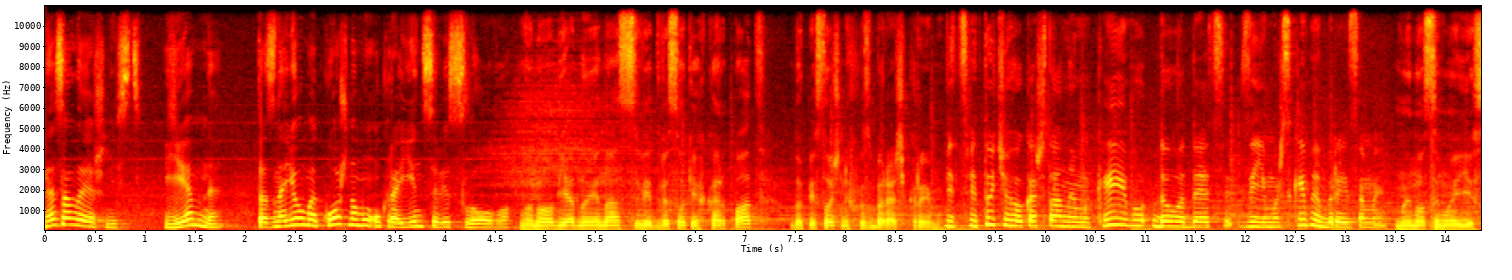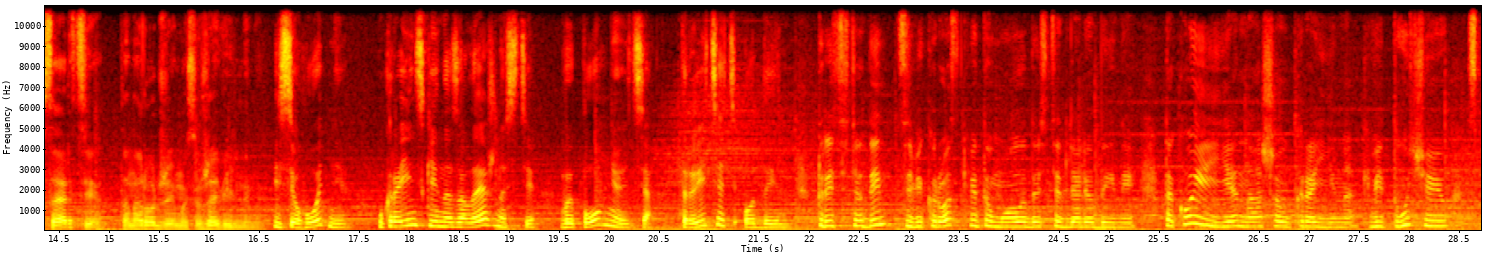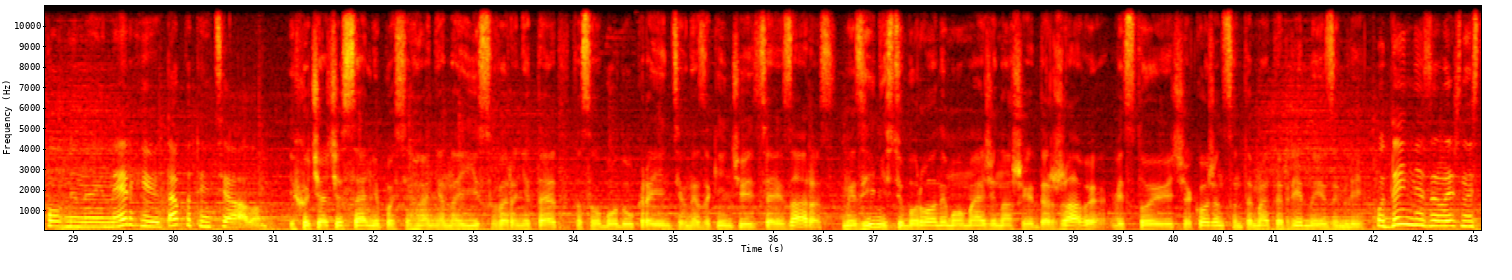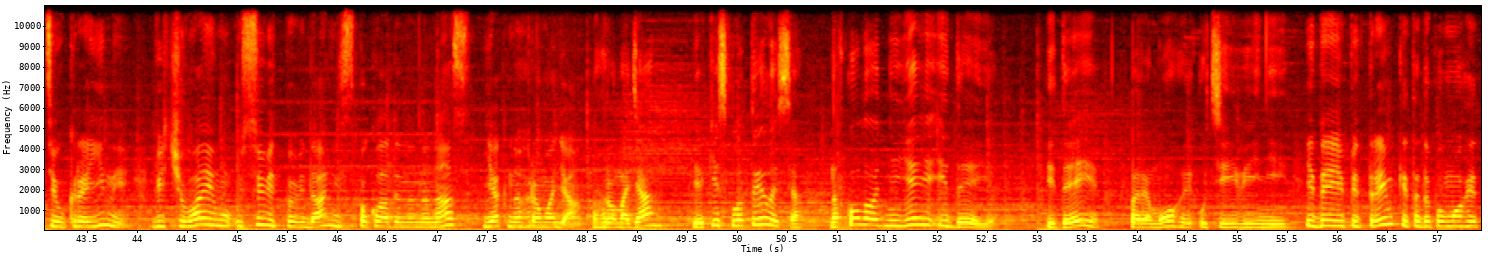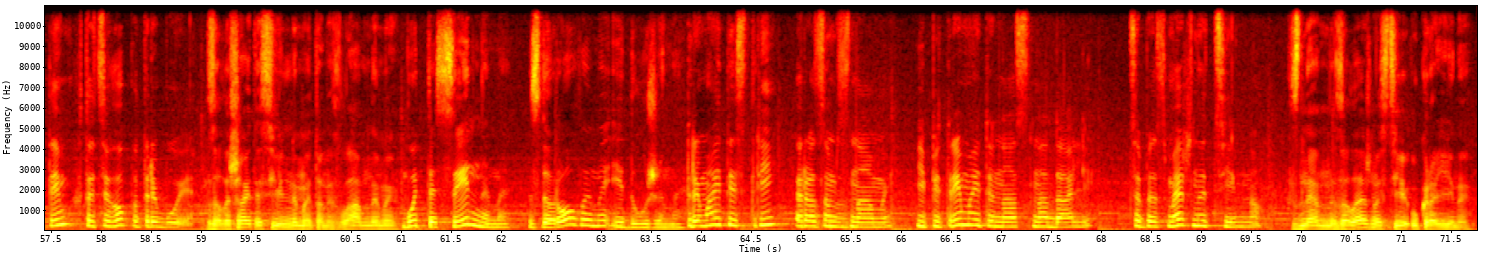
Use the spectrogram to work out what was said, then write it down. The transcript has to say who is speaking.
Speaker 1: Незалежність ємне та знайоме кожному українцеві слово.
Speaker 2: Воно об'єднує нас від високих Карпат до пісочних узбереж Криму.
Speaker 3: Від цвітучого каштанами Києву до Одеси з її морськими бризами.
Speaker 2: Ми носимо її в серці та народжуємось уже вільними.
Speaker 1: І сьогодні українській незалежності виповнюється 31.
Speaker 3: 31 – це вік розквіту молодості для людини. Такою і є наша Україна, квітучою, сповненою енергією та потенціалом.
Speaker 2: І хоча чисельні посягання на її суверенітет та свободу українців не закінчуються і зараз, ми з гідністю боронимо межі нашої держави, відстоюючи кожен сантиметр рідної землі.
Speaker 3: У День Незалежності України відчуваємо усю відповідальність, покладену на нас як на громадян.
Speaker 1: Громадян, які сплотилися навколо однієї ідеї ідеї перемоги у цій війні.
Speaker 3: Ідеї підтримки та допомоги тим, хто цього потребує.
Speaker 2: Залишайтесь вільними та незламними.
Speaker 1: Будьте сильними, здоровими і дужими.
Speaker 3: Тримайте стрій разом з нами і підтримайте нас надалі. Це безмежно цінно.
Speaker 2: З Днем Незалежності України!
